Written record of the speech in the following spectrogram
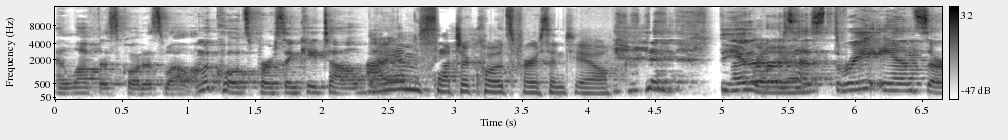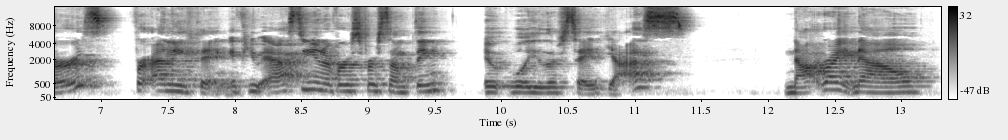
I love this quote as well. I'm a quotes person, can you tell? I am such a quotes person too. the universe really has three answers for anything. If you ask the universe for something, it will either say yes, not right now,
